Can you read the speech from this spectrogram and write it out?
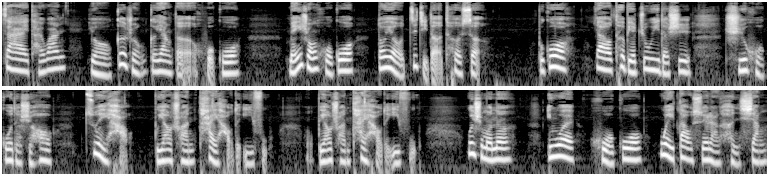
在台湾有各种各样的火锅，每一种火锅都有自己的特色。不过要特别注意的是，吃火锅的时候最好不要穿太好的衣服，不要穿太好的衣服。为什么呢？因为火锅味道虽然很香，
